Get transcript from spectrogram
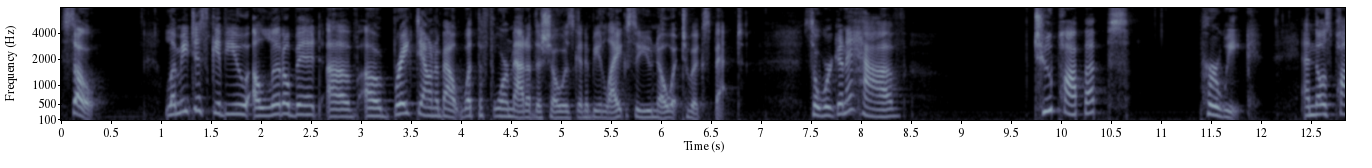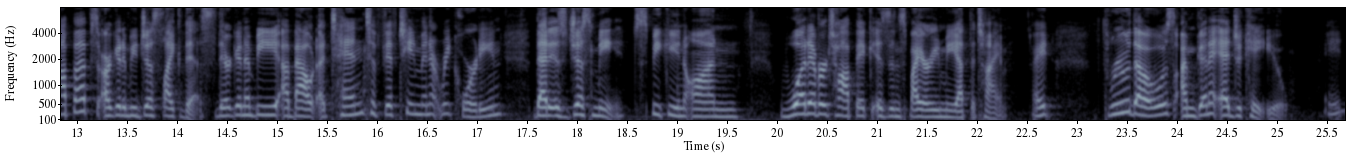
So, let me just give you a little bit of a breakdown about what the format of the show is going to be like so you know what to expect. So, we're going to have two pop ups per week. And those pop ups are going to be just like this. They're going to be about a 10 to 15 minute recording that is just me speaking on whatever topic is inspiring me at the time, right? Through those, I'm going to educate you, right?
